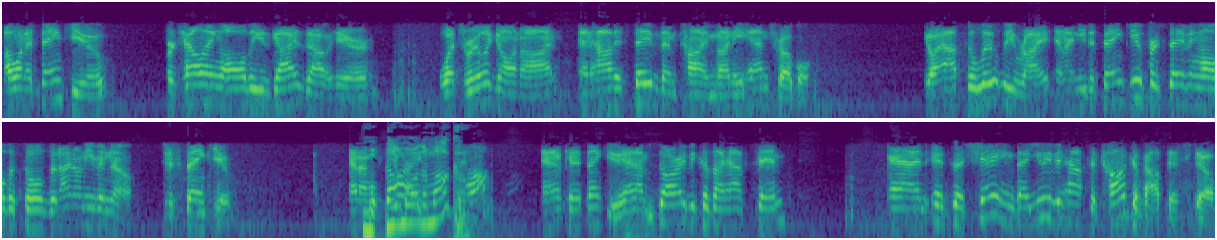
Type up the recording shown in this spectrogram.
I want to thank you for telling all these guys out here what's really going on and how to save them time, money, and trouble. You're absolutely right, and I need to thank you for saving all the souls that I don't even know. Just thank you. And I'm sorry. You're more than welcome. And okay, thank you. And I'm sorry because I have sin. And it's a shame that you even have to talk about this still.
